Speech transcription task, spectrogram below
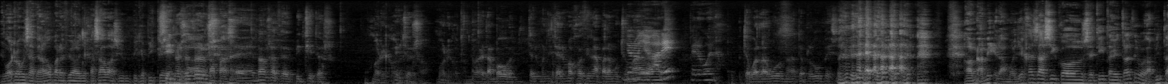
Y vosotros vais a hacer algo parecido al año pasado, así un pique-pique. Sí, con nosotros tapas. eh, vamos a hacer pinchitos. Muy rico, muy rico también. No, que tampoco tenemos, ni tenemos cocina para mucho Yo más. no llegaré, pero bueno. Te guardo alguno, no te preocupes. A, mí, las mollejas así con setita y tal, tiene buena pinta,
